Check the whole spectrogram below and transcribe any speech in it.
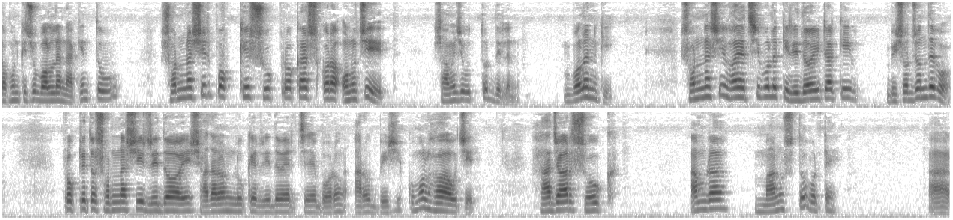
তখন কিছু বললেন না, কিন্তু সন্ন্যাসীর পক্ষে সুখ প্রকাশ করা অনুচিত। স্বামীজি উত্তর দিলেন, বলেন কি, সন্ন্যাসী হয়েছি বলে কি হৃদয়টা কি বিসর্জন দেব? প্রকৃত সন্ন্যাসীর হৃদয় সাধারণ লোকের হৃদয়ের চেয়ে বরং আরও বেশি কোমল হওয়া উচিত। হাজার সুখ আমরা মানুষ তো বটে। আর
